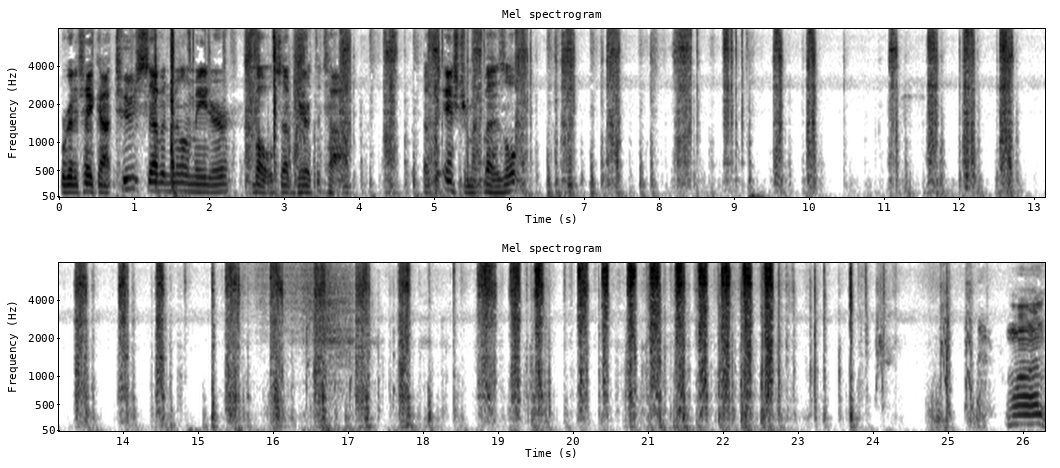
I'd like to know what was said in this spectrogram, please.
we're going to take out two 7 millimeter bolts up here at the top of the instrument bezel. one.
